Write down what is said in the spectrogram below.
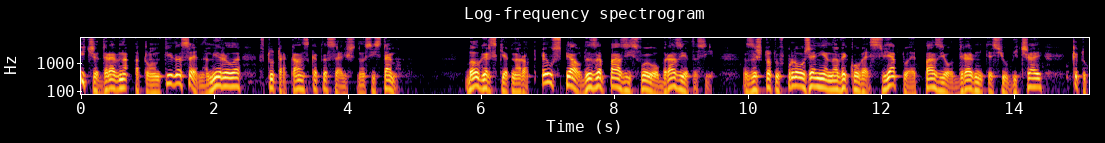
и че древна Атлантида се е намирала в Тутраканската селищна система. Българският народ е успял да запази своеобразията си, защото в продължение на векове свято е пазил древните си обичаи, като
